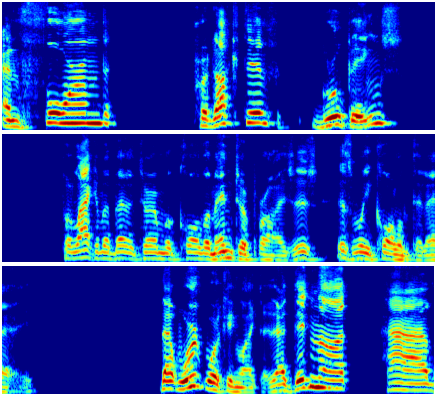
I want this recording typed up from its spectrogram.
and formed productive groupings, for lack of a better term, we'll call them enterprises. This is what we call them today. That weren't working like that. That did not have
